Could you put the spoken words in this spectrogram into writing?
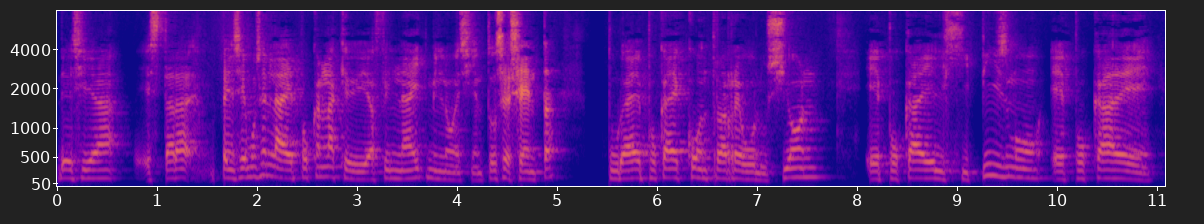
decía, estar pensemos en la época en la que vivía Phil Knight, 1960, pura época de contrarrevolución, época del hipismo, época de,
